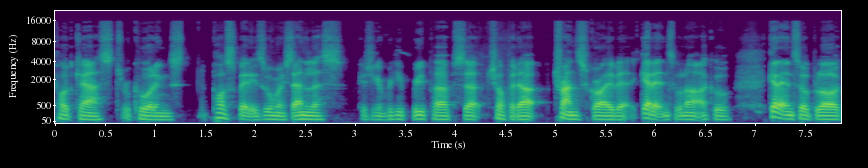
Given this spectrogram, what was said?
podcast recordings the possibility almost endless because you can re- repurpose it chop it up transcribe it get it into an article get it into a blog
